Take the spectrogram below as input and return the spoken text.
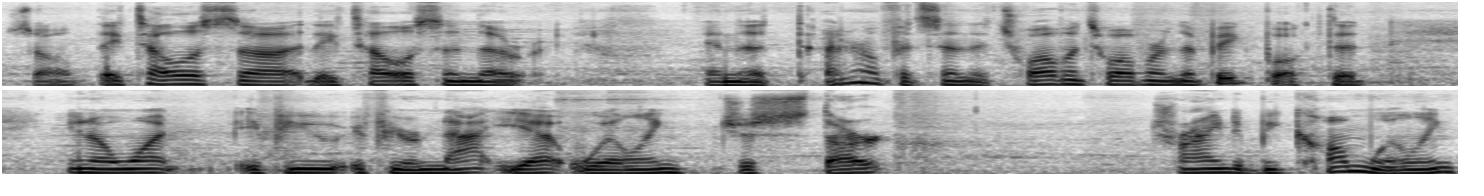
So they tell us uh, they tell us in the in the I don't know if it's in the twelve and twelve or in the big book that you know what if you if you're not yet willing, just start trying to become willing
